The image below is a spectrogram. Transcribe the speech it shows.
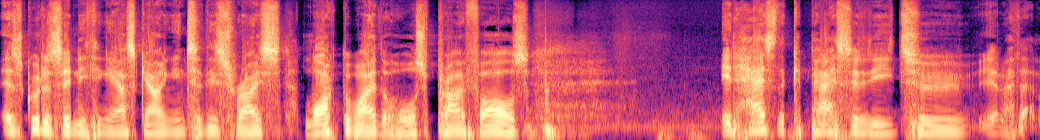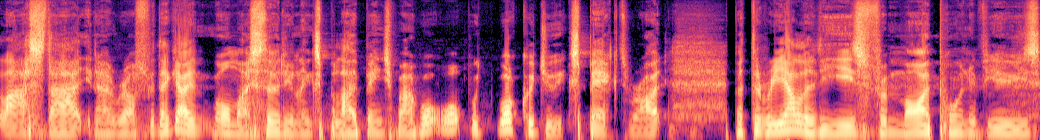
As good as anything else going into this race. Like the way the horse profiles. It has the capacity to, you know, that last start, you know, rough. They go almost 30 links below benchmark. What, what, would- what could you expect, right? But the reality is, from my point of view, is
